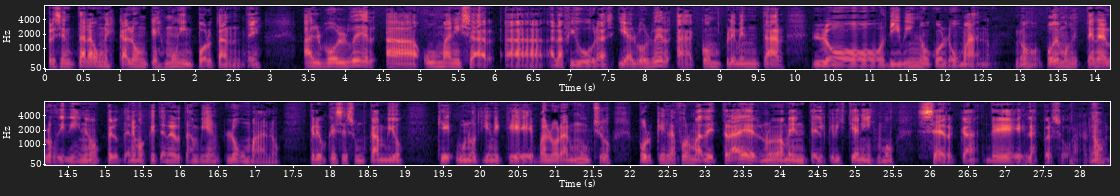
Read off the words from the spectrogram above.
presentara un escalón que es muy importante, al volver a humanizar a, las figuras y al volver a complementar lo divino con lo humano, ¿no? Podemos tener lo divino, pero tenemos que tener también lo humano. Creo que ese es un cambio que uno tiene que valorar mucho porque es la forma de traer nuevamente el cristianismo cerca de las personas, ¿no?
